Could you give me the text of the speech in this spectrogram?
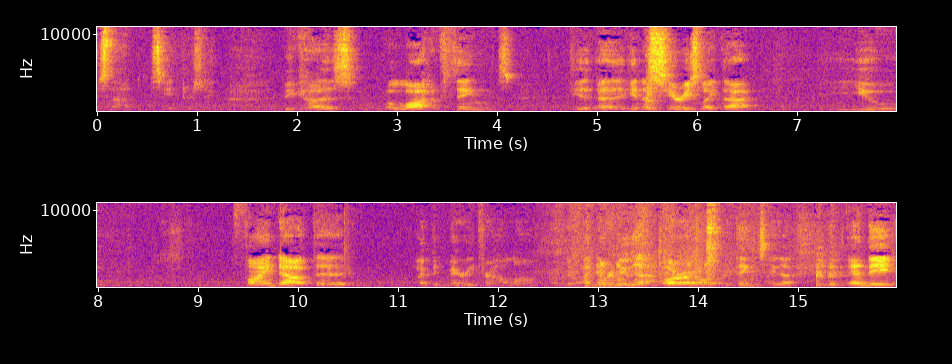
is that interesting? Because a lot of things uh, in a series like that, you find out that I've been married for how long? I never knew that, or, or things like that. And the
